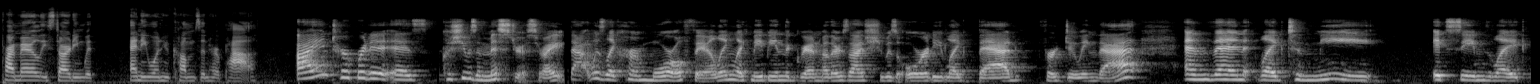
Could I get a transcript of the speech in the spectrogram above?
primarily starting with anyone who comes in her path. I interpreted it as because she was a mistress, right? That was like her moral failing. Like maybe in the grandmother's eyes, she was already like bad for doing that. And then, like, to me, it seemed like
